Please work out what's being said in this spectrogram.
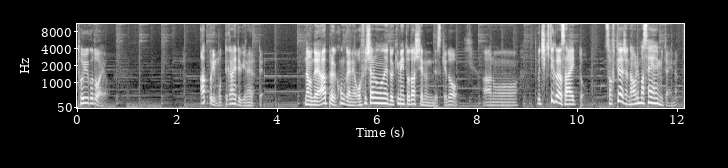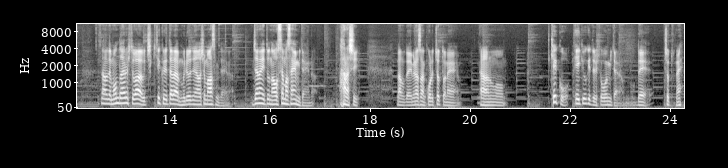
ということはよ、アプリ持ってかないといけないんだって。なので、アップルが今回ね、オフィシャルのね、ドキュメントを出してるんですけど、あのー、うち来てくださいと、ソフトウェアじゃ直りませんみたいな。なので、問題ある人は、うち来てくれたら無料で直しますみたいな。じゃないと直せませんみたいな話。なので、皆さん、これちょっとね、あの、結構影響を受けてる人多いみたいなので、ちょっとね、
